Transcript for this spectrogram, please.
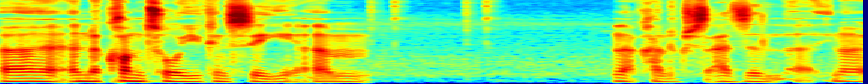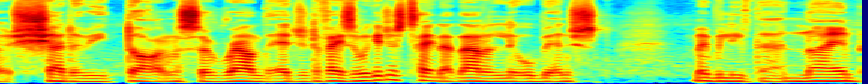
Uh, and the contour you can see um, that kind of just adds a uh, you know shadowy darkness around the edge of the face. And we could just take that down a little bit and just maybe leave that at 9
